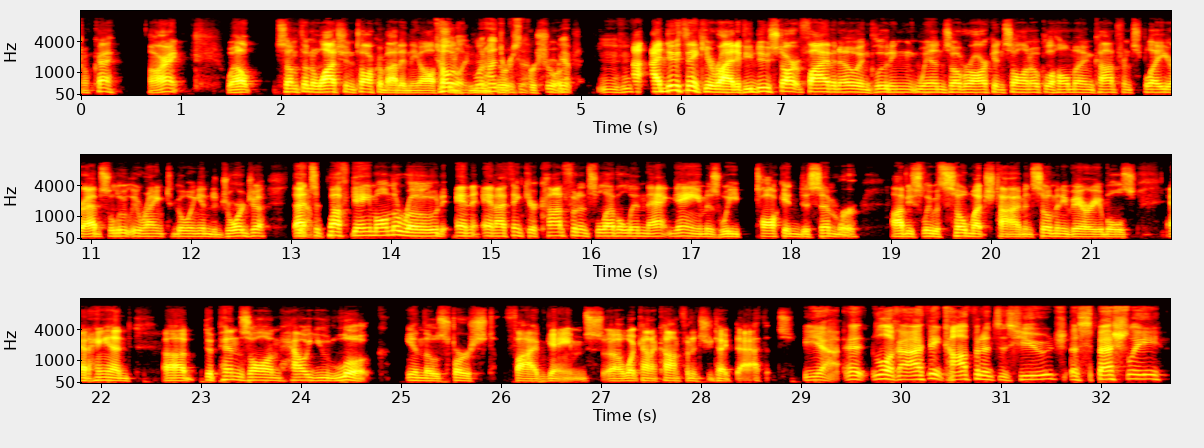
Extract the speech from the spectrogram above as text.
Okay. All right. Well, something to watch and talk about in the offseason. Totally, one hundred percent for sure. Yep. Mm-hmm. I, I, do think you're right. If you do start five and zero, oh, including wins over Arkansas and Oklahoma in conference play, you're absolutely ranked going into Georgia. That's yeah. a tough game on the road, and and I think your confidence level in that game, as we talk in December, obviously with so much time and so many variables at hand, uh, depends on how you look in those first five games. Uh, what kind of confidence you take to Athens? Yeah, it, look, I think confidence is huge, especially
